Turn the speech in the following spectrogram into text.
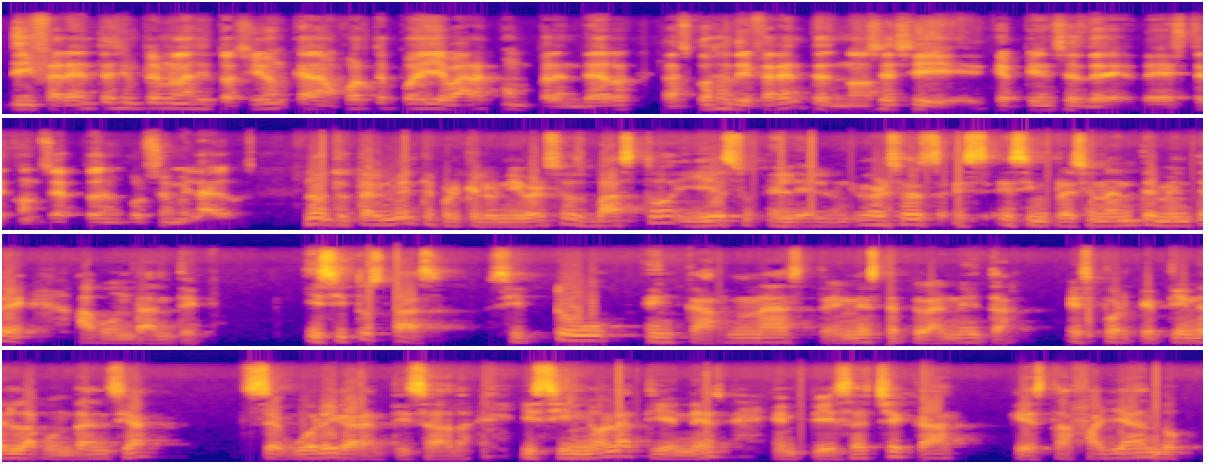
diferente simplemente la situación que a lo mejor te puede llevar a comprender las cosas diferentes. No sé si qué pienses de, este concepto de un curso de milagros. No, totalmente, porque el universo es vasto y es, el, universo es impresionantemente abundante. Y si tú estás, si tú encarnaste en este planeta, es porque tienes la abundancia segura y garantizada. Y si no la tienes, empieza a checar que está fallando,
